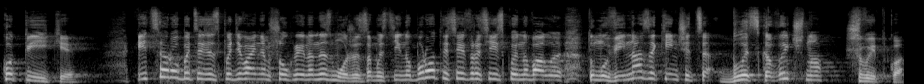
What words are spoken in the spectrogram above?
копійки. І це робиться зі сподіванням, що Україна не зможе самостійно боротися із російською навалою, тому війна закінчиться блискавично. Швидко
